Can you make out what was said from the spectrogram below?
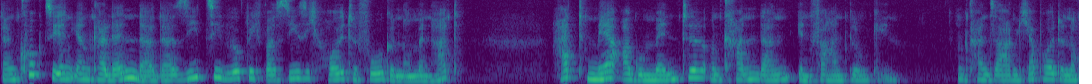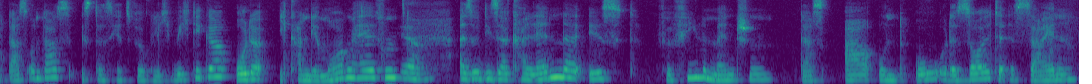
Dann guckt sie in ihren Kalender, da sieht sie wirklich, was sie sich heute vorgenommen hat, hat mehr Argumente und kann dann in Verhandlung gehen und kann sagen, ich habe heute noch das und das, ist das jetzt wirklich wichtiger oder ich kann dir morgen helfen. Ja. Also dieser Kalender ist für viele Menschen das A und O oder sollte es sein,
